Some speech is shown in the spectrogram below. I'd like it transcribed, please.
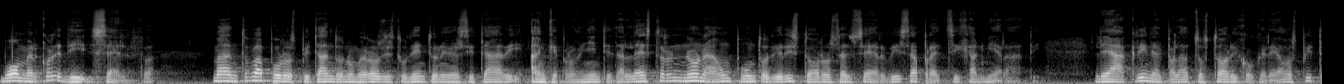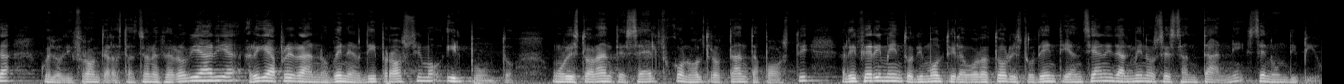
Buon mercoledì, Self. Mantova, pur ospitando numerosi studenti universitari, anche provenienti dall'estero, non ha un punto di ristoro self-service a prezzi calmierati. Le Acri, nel palazzo storico che le ospita, quello di fronte alla stazione ferroviaria, riapriranno venerdì prossimo il Punto, un ristorante self con oltre 80 posti, riferimento di molti lavoratori, studenti e anziani da almeno 60 anni, se non di più.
